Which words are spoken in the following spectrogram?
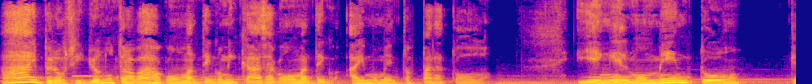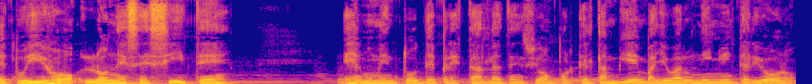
Ay, pero si yo no trabajo, ¿cómo mantengo mi casa? ¿Cómo mantengo? Hay momentos para todo. Y en el momento que tu hijo lo necesite, es el momento de prestarle atención, porque él también va a llevar un niño interior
